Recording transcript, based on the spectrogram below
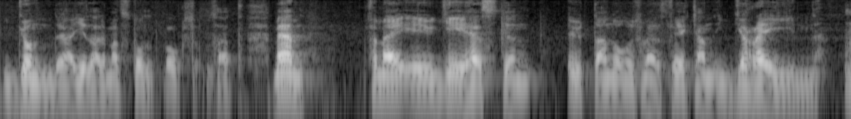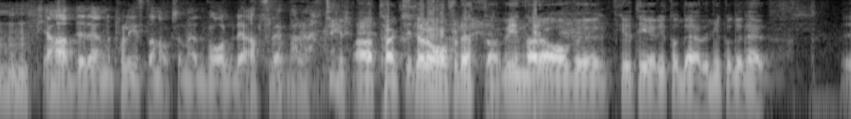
Gunde, jag gillade Mats Stolpe också. Så att, men för mig är ju G-hästen utan någon som helst tvekan Grain mm, jag hade den på listan också men valde att släppa den till. Ja, tack ska du ha för detta. Vinnare av eh, kriteriet och derbyt och det där eh,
